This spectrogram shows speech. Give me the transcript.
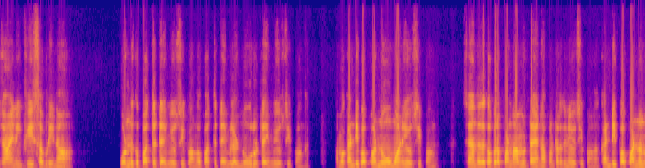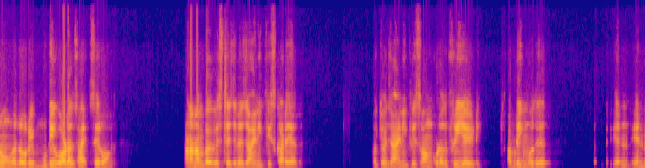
ஜாயினிங் ஃபீஸ் அப்படின்னா ஒன்றுக்கு பத்து டைம் யோசிப்பாங்க. பத்து டைம் இல்லை நூறு டைம் யோசிப்பாங்க. நம்ம கண்டிப்பாக பண்ணுவோமான்னு யோசிப்பாங்க. சேர்ந்ததுக்கப்புறம் பண்ணாம விட்டா என்ன பண்ணுறதுன்னு யோசிப்பாங்க. கண்டிப்பாக பண்ணணுங்கிற ஒரு முடிவோட சேருவாங்க. ஆனால் நம்ம வெஸ்டேஜில் ஜாயினிங் ஃபீஸ் கிடையாது. ஓகே ஜாயினிங் ஃபீஸ் வாங்கக்கூடாது. ஃப்ரீ ஐடி அப்படிங்கும்போது என்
